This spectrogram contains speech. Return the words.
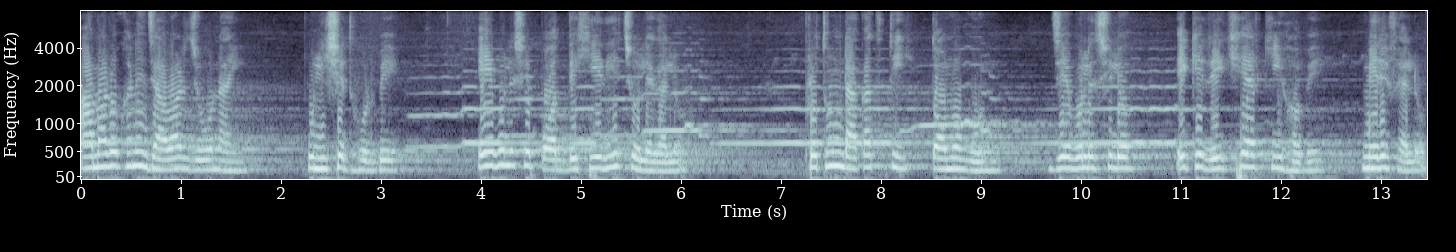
আমার ওখানে যাওয়ার জো নাই, পুলিশে ধরবে। এই বলে সে পথ দেখিয়ে দিয়ে চলে গেল। প্রথম ডাকাতটি তমগুণ, যে বলেছিল, একে রেখে আর কি হবে? মেরে ফেলো।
